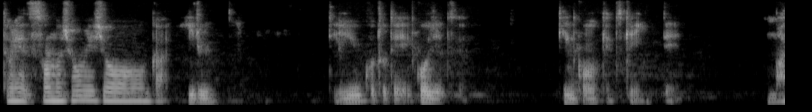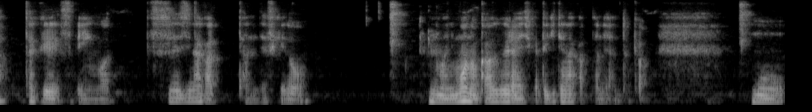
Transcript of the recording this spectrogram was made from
とりあえずその証明書がいるっていうことで、後日、銀行受付行って、全くスペイン語通じなかったんですけど、まあ、物買うぐらいしかできてなかったね、あの時は。も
